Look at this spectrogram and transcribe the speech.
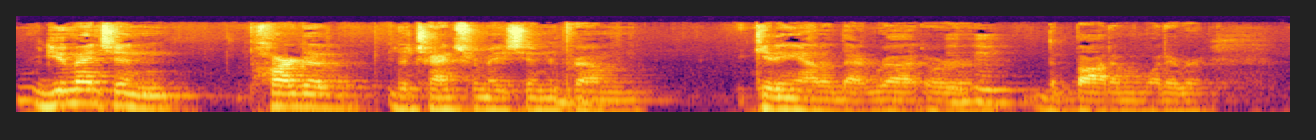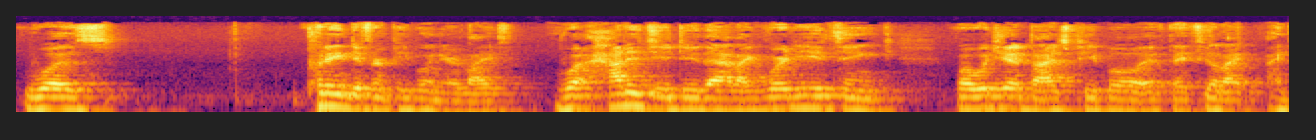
You mentioned part of the transformation from getting out of that rut or mm-hmm. the bottom, whatever, was putting different people in your life. What? How did you do that? Like, where do you think? What would you advise people if they feel like I,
